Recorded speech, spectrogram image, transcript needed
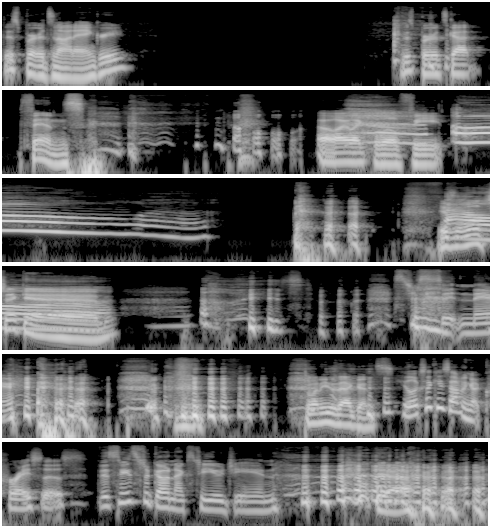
this bird's not angry. This bird's got fins. no. Oh, I like the little feet. Oh. it's a little chicken. it's, it's just sitting there. 20 seconds. he looks like he's having a crisis. This needs to go next to Eugene. Yeah.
